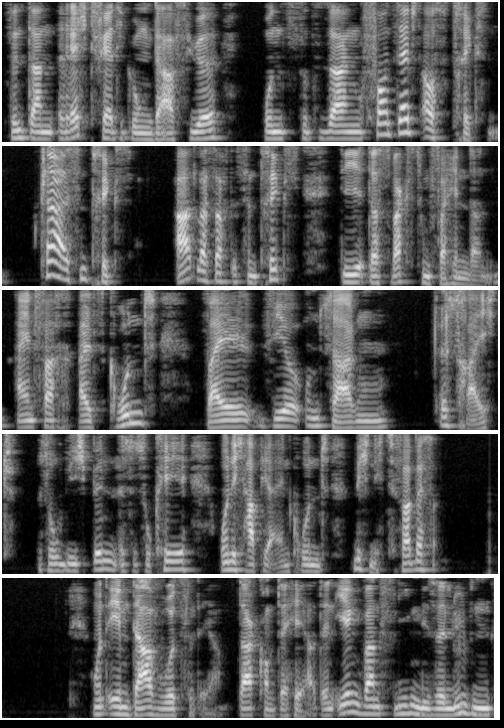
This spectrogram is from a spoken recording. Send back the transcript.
sind dann Rechtfertigungen dafür, uns sozusagen vor uns selbst auszutricksen. Klar, es sind Tricks. Adler sagt, es sind Tricks, die das Wachstum verhindern. Einfach als Grund, weil wir uns sagen, es reicht. So wie ich bin, es ist okay und ich habe ja einen Grund, mich nicht zu verbessern. Und eben da wurzelt er. Da kommt er her. Denn irgendwann fliegen diese Lügen,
